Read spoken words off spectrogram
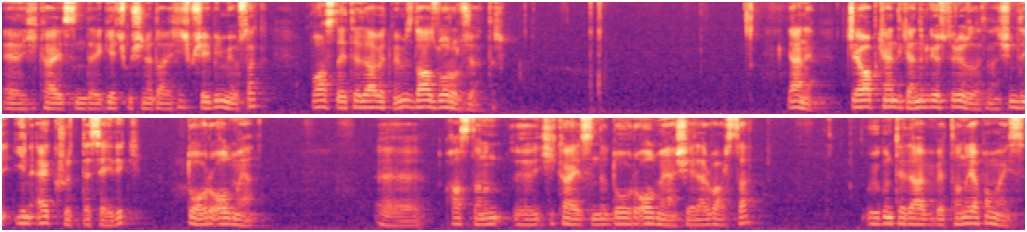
e, hikayesinde, geçmişine dair hiçbir şey bilmiyorsak bu hastayı tedavi etmemiz daha zor olacaktır. Yani cevap kendi kendini gösteriyor zaten. Şimdi inaccurate deseydik doğru olmayan e, hastanın e, hikayesinde doğru olmayan şeyler varsa uygun tedavi ve tanı yapamayız.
